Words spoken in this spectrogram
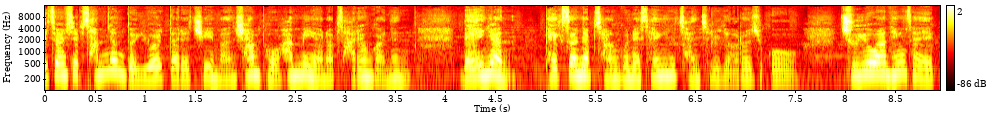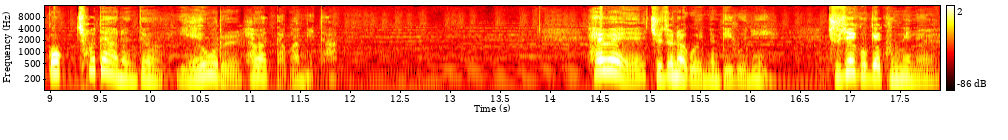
2013년도 6월 달에 취임한 샴포 한미연합 사령관은 매년 백선엽 장군의 생일 잔치를 열어주고 주요한 행사에 꼭 초대하는 등 예우를 해왔다고 합니다. 해외에 주둔하고 있는 미군이 주재국의 국민을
